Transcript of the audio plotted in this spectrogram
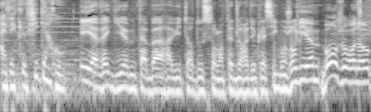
avec le Figaro. Et avec Guillaume Tabar à 8h12 sur l'antenne de Radio Classique. Bonjour Guillaume. Bonjour Renaud.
